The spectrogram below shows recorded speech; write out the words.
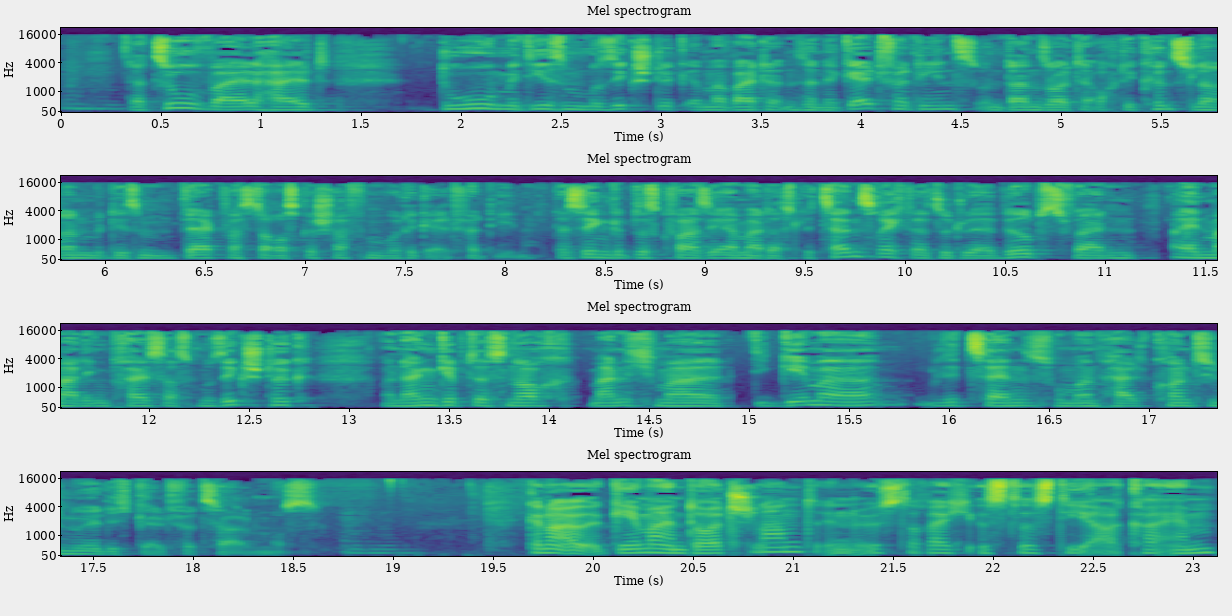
mhm. dazu, weil halt du mit diesem Musikstück immer weiter in Sinne Geld verdienst und dann sollte auch die Künstlerin mit diesem Werk, was daraus geschaffen wurde, Geld verdienen. Deswegen gibt es quasi einmal das Lizenzrecht, also du erwirbst für einen einmaligen Preis das Musikstück und dann gibt es noch manchmal die GEMA-Lizenz, wo man halt kontinuierlich Geld für zahlen muss. Genau, GEMA in Deutschland, in Österreich ist das die AKM mhm.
